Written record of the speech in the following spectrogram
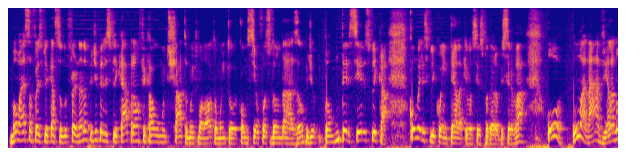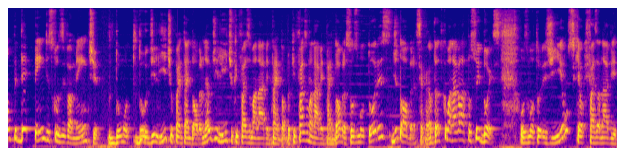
Bom, essa foi a explicação do Fernando. Eu pedi para ele explicar para não ficar algo muito chato, muito monótono, muito como se eu fosse dono da razão. Eu pedi para um terceiro explicar. Como ele explicou em tela que vocês puderam observar, o, uma nave ela não depende exclusivamente do, do de lítio para entrar em dobra. Não é o de lítio que faz uma nave entrar em dobra. O que faz uma nave entrar em dobra são os motores de dobra. Tanto que uma nave ela possui dois: os motores de íons, que é o que faz a nave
